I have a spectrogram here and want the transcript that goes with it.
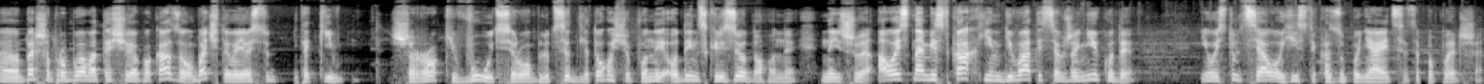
Е, перша проблема, те, що я показував, бачите, я ось тут такі широкі вулиці роблю. Це для того, щоб вони один скрізь одного не, не йшли. А ось на містках їм діватися вже нікуди. І ось тут вся логістика зупиняється, це по-перше.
